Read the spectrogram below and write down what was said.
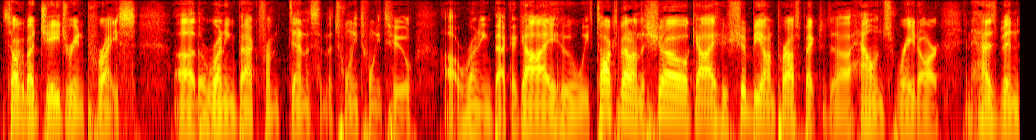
Let's talk about Jadarian Price, uh, the running back from Denison, the 2022 uh, running back. A guy who we've talked about on the show, a guy who should be on Prospect uh, Hound's radar and has been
